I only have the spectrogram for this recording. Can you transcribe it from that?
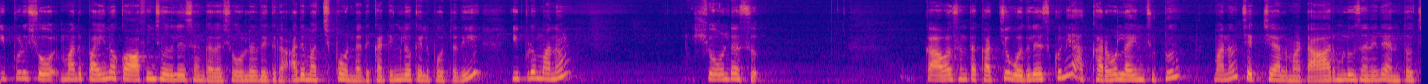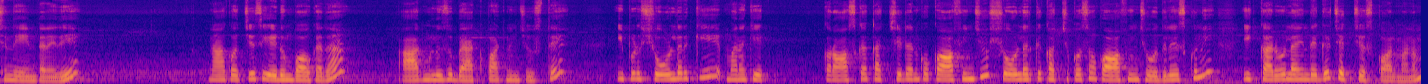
ఇప్పుడు షో మరి పైన ఒక హాఫ్ ఇంచ్ వదిలేసాం కదా షోల్డర్ దగ్గర. అది మర్చిపోండి. అది కటింగ్లోకి వెళ్ళిపోతుంది. ఇప్పుడు మనం షోల్డర్స్ కావాల్సినంత ఖర్చు వదిలేసుకుని ఆ కర్వ్ లైన్ చుట్టూ మనం చెక్ చేయాలన్నమాట. ఆర్మ్ లూజ్ అనేది ఎంత వచ్చింది ఏంటనేది. నాకు వచ్చేసి ఏడుంపావు కదా. ఆర్మ్ లూజ్ బ్యాక్ పార్ట్ నుంచి చూస్తే ఇప్పుడు షోల్డర్కి మనకి క్రాస్గా కట్ చేయడానికి ఒక హాఫ్ ఇంచు షోల్డర్కి ఖర్చు కోసం ఒక హాఫ్ ఇంచు వదిలేసుకుని ఈ కరువు లైన్ దగ్గర చెక్ చేసుకోవాలి మనం.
